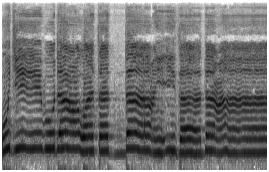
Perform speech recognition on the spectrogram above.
أجيب دعوة الداع إذا دعان.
